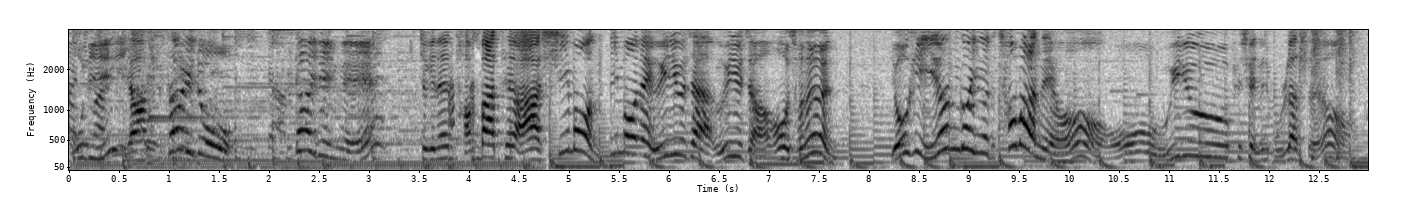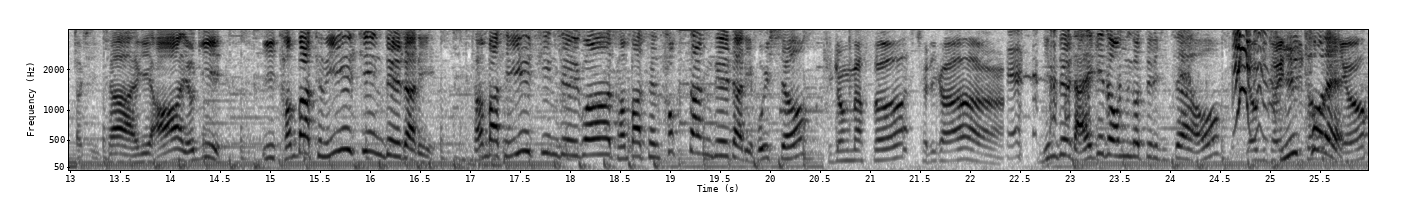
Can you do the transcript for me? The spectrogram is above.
어디? 야 주사위도 주사위도 있네. 저기는 덤바트 아 시몬. 시몬의 의류자 의류자. 어 저는 여기 이런 거인 것도 처음 알았네요 표시가 있는지 몰랐어요. 역시. 자 여기 아 여기 이 덤바튼 일진들 자리. 덤바튼 일진들과 덤바튼 석상들 자리 보이시죠? 구경났어 저리가. 님들 날개도 없는 것들이 진짜 어? 길터거든요.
